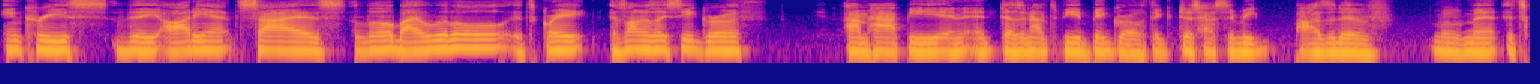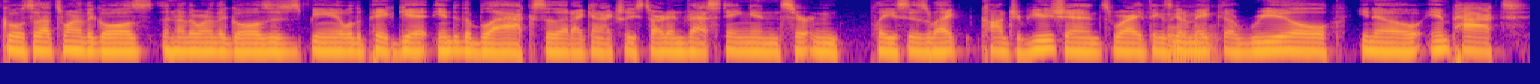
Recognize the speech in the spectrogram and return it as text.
increase the audience size a little by little, it's great. As long as I see growth, I'm happy, and it doesn't have to be a big growth. It just has to be positive movement. It's cool. So that's one of the goals. Another one of the goals is just being able to pay get into the black so that I can actually start investing in certain places like contributions where I think is going to mm. make a real, you know, impact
